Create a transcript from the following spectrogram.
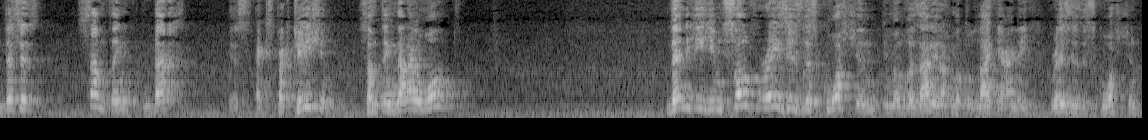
This is something that is expectation, something that I want. Then he himself raises this question, Imam Ghazali rahmatullahi alayhi raises this question,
